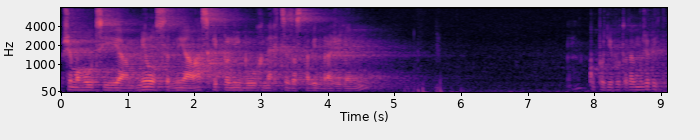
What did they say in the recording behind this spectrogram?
Všemohoucí a milosrdný a láskyplný Bůh nechce zastavit vraždění? Ku podivu to tak může být.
